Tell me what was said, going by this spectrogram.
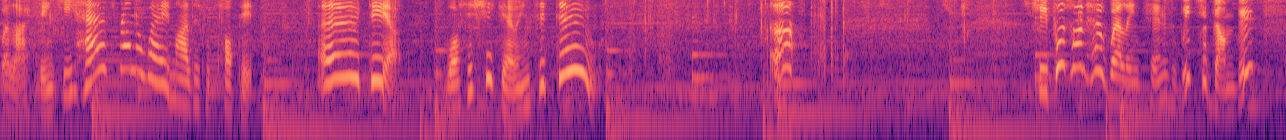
Well, I think he has run away, my little poppets. Oh dear, what is she going to do? Ah! She put on her Wellingtons, which are gumboots,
